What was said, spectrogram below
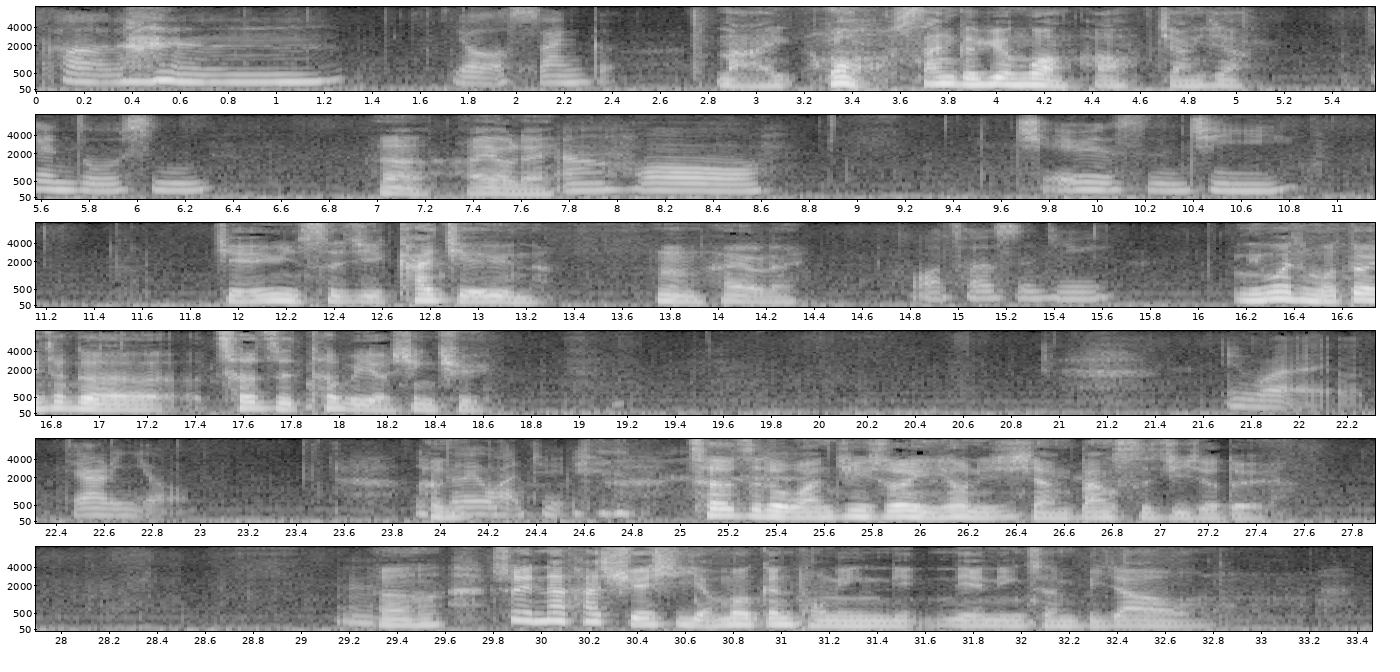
可能有三个哪一哦三个愿望？好，讲一下。建筑师，嗯，还有嘞，然后捷运司机、捷运司机开捷运的。嗯，还有嘞，火车司机，你为什么对这个车子特别有兴趣？因为我家里有一很堆玩具。车子的玩具，所以以后你就想当司机就对了。嗯所以那他学习有没有跟同龄年年龄层比较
